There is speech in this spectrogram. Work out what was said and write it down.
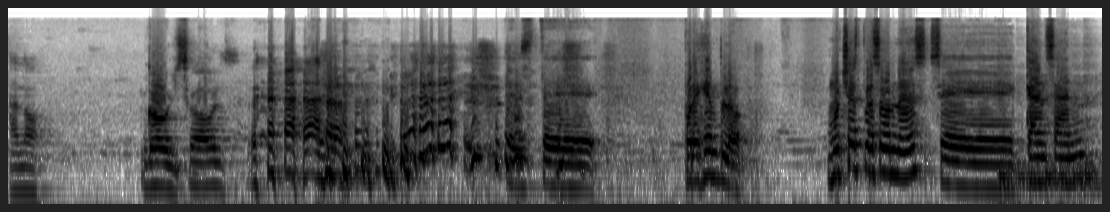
ah no, Goals. goals, Este, por ejemplo, muchas personas se cansan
